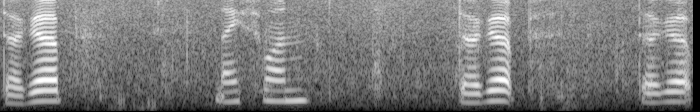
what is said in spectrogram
Dug up. Nice one. Dug up. Dug up.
